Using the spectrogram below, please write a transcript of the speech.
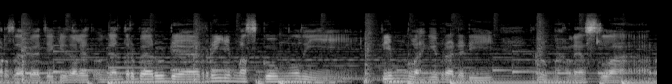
Persahabat ya kita lihat unggahan terbaru dari Mas Gongli. Tim lagi berada di rumah Leslar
